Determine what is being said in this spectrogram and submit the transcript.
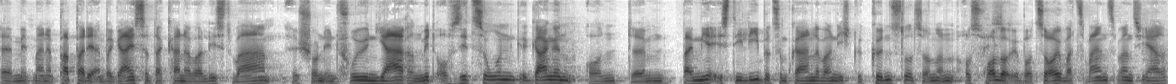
äh, mit meinem Papa, der ein begeisterter Karnevalist war, äh, schon in frühen Jahren mit auf Sitzungen gegangen. Und ähm, bei mir ist die Liebe zum Karneval nicht gekünstelt, sondern aus voller Überzeugung. War 22 Jahre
